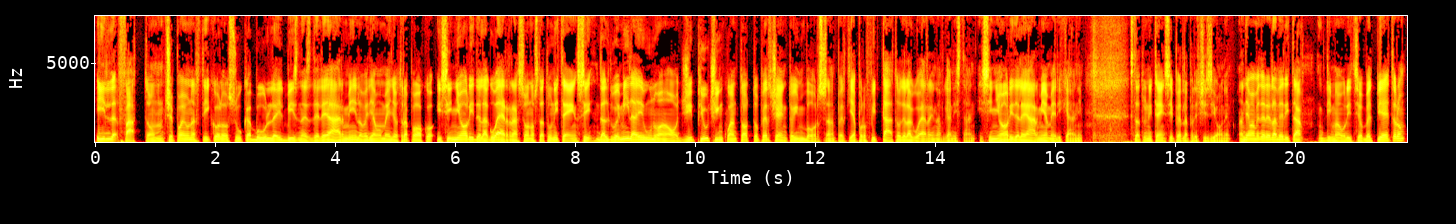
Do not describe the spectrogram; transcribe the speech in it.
il fatto. C'è poi un articolo su Kabul e il business delle armi, lo vediamo meglio tra poco. I signori della guerra sono statunitensi, dal 2001 a oggi più 58% in borsa per chi ha approfittato della guerra in Afghanistan. I signori delle armi americani statunitensi per la precisione. Andiamo a vedere la verità di Maurizio Belpietro.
